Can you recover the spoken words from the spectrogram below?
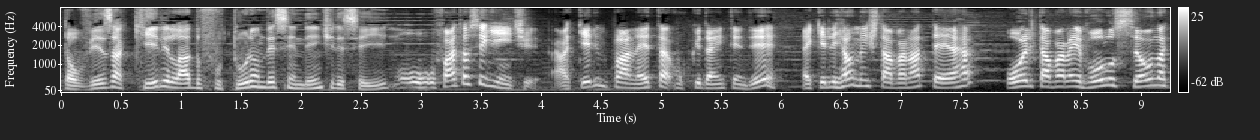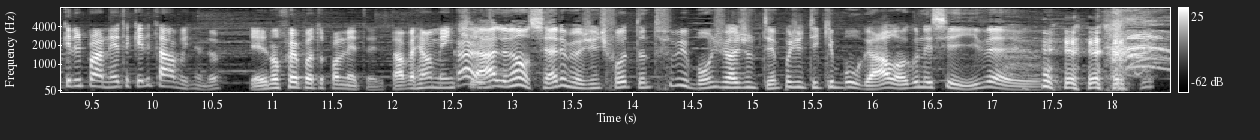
Talvez aquele lá do futuro é um descendente desse aí. O, o fato é o seguinte: aquele planeta, o que dá a entender é que ele realmente estava na Terra ou ele tava na evolução daquele planeta que ele tava, entendeu? Ele não foi pra outro planeta, ele tava realmente. Caralho, não, sério, meu, a gente falou tanto filme bom de viagem no tempo, a gente tem que bugar logo nesse aí, velho.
